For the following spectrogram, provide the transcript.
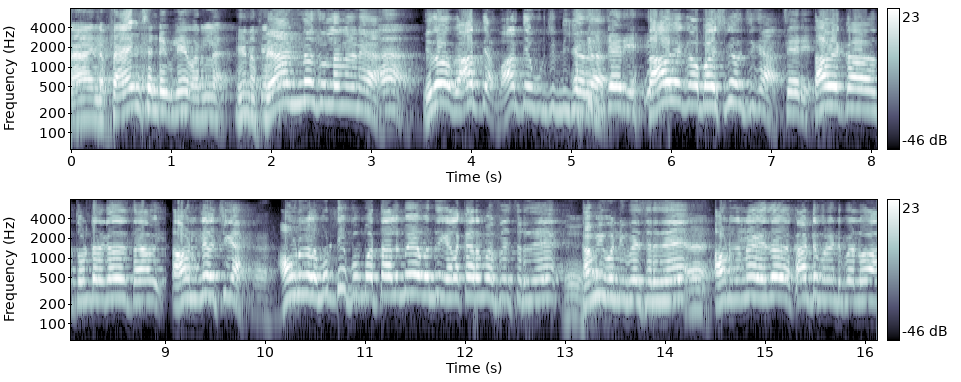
நான் இந்த ஃபேன் சண்டைக்குள்ளே வரல. ஏன்னா ஃபேன் தான் சொல்ல நானே. ஏதோ வார்த்தை வார்த்தையை குடிச்சிட்டு நிக்காத. சரி. தாவேக்கா பாய்ஸ்னே வச்சுக்க. சரி. தாவேக்கா தொண்டர்கள் தாவே அவனுங்களே வச்சுக்க. அவனுங்களை முட்டி பார்த்தாலுமே வந்து இலக்காரமா பேசுறது கம்மி பண்ணி பேசுறது அவனுங்கன்னா ஏதோ காட்டு மிரண்டு போயிடுவா.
